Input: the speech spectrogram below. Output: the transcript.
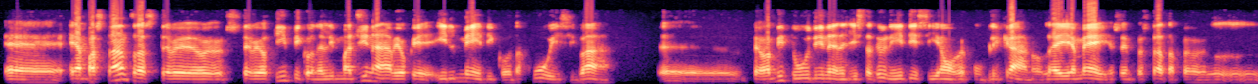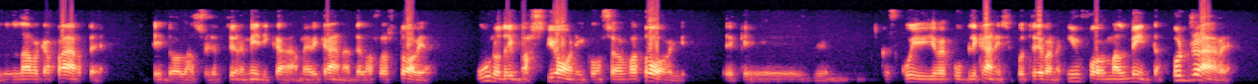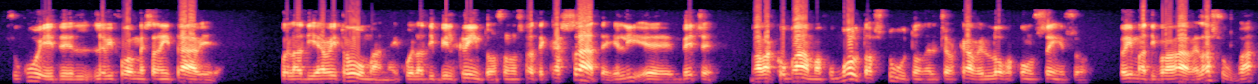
Eh, è abbastanza stereotipico nell'immaginario che il medico da cui si va eh, per abitudine negli Stati Uniti sia un repubblicano. L'AMA è sempre stata per larga parte, vedo l'Associazione Medica Americana della sua storia, uno dei bastioni conservatori eh, che, eh, su cui i repubblicani si potevano informalmente appoggiare, su cui del, le riforme sanitarie, quella di Harry Truman e quella di Bill Clinton, sono state cassate e lì eh, invece Barack Obama fu molto astuto nel cercare il loro consenso prima di varare la sua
